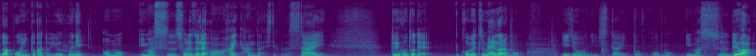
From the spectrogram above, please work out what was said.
がポイントかというふうに思います。それぞれ、はい、判断してください。ということで、個別銘柄も以上にしたいと思います。では、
